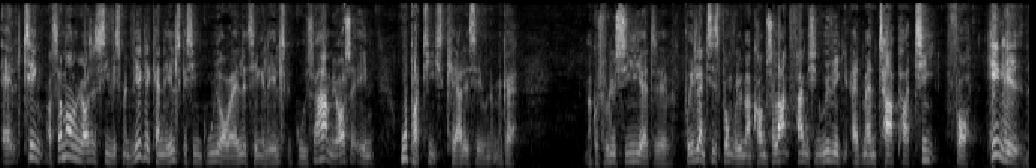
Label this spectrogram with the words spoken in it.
alting. Og så må man jo også sige, hvis man virkelig kan elske sin Gud over alle ting, eller elske Gud, så har man jo også en upartisk kærlighedsevne. Man kan, man kan selvfølgelig sige, at øh, på et eller andet tidspunkt vil man komme så langt frem i sin udvikling, at man tager parti for helheden.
